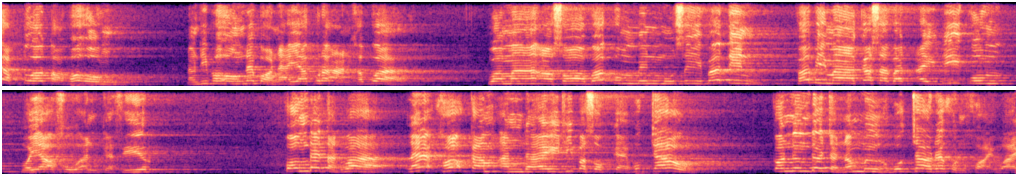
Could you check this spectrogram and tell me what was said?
กลับตัวต่อพระองค์ ดังที่พระองค์ได้บอกในอายะกุรอานครับว่าว่ามาอัลซอบะกุมมินมุซีบะตินฟะบิมากะสบัตไอดีกุมวะยะฟูอันกะฟีร พระองค์ได้ตรัดว่า และเคราะห์กรรมอันใดที่ประสบแก่พวกเจ้า ก็เนื่องด้วยจากน้ำมือของพวกเจ้าได้ขนขวายไว้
